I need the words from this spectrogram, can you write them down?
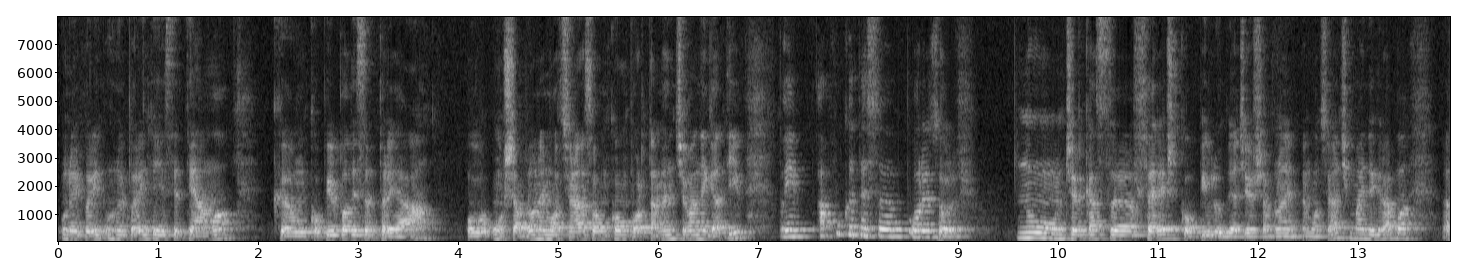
unui, părinte unui părinte este teamă că un copil poate să preia o, un șablon emoțional sau un comportament ceva negativ, păi apucă-te să o rezolvi. Nu încerca să ferești copilul de acel șablon emoțional, ci mai degrabă uh,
